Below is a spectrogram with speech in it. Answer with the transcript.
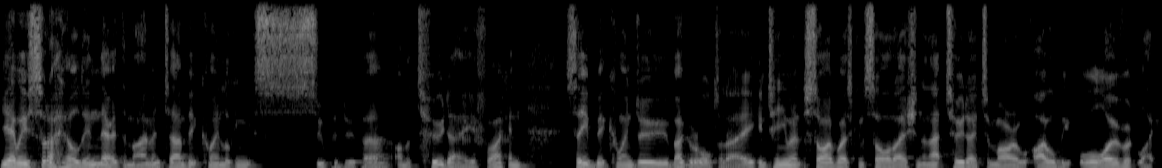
Yeah, we've sort of held in there at the moment. Um, Bitcoin looking super duper on the two day. If I can see Bitcoin do bugger all today, continuing its sideways consolidation, and that two day tomorrow, I will be all over it like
